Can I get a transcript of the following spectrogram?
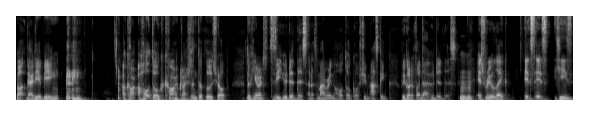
But the idea being a car, a hot dog car crashes into a clothes shop, looking around to see who did this, and it's a man wearing a hot dog costume asking, "We got to find out who did this." Mm-hmm. It's real, like it's it's he's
